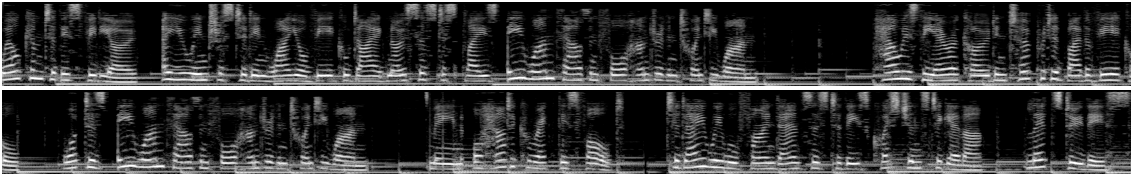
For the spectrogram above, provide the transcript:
Welcome to this video. Are you interested in why your vehicle diagnosis displays B1421? How is the error code interpreted by the vehicle? What does B1421 mean, or how to correct this fault? Today we will find answers to these questions together. Let's do this.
